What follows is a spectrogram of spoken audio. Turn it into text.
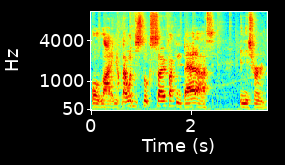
All lighting up. That would just look so fucking badass in this room.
